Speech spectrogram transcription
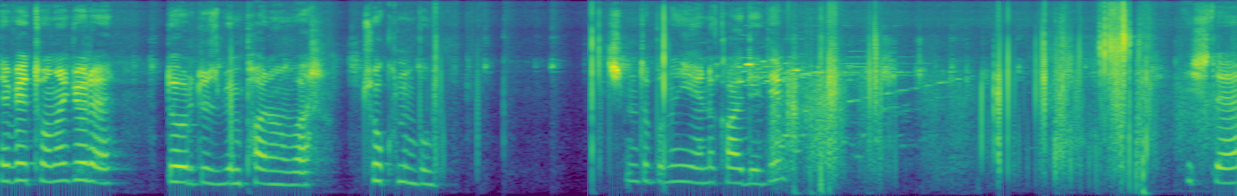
Evet ona göre 400 bin param var. Çok noobum. Şimdi bunun yerini kaydedeyim. İşte.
